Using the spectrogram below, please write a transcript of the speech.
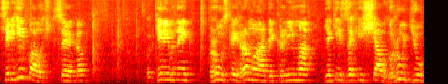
Сергій Павлович Цеков, керівник руської громади Крима, який захищав груддю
